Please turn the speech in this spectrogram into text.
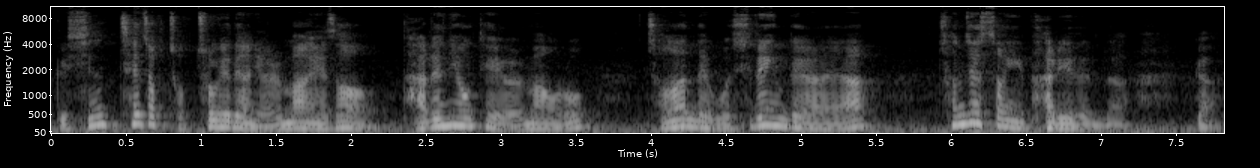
그 신체적 접촉에 대한 열망에서 다른 형태의 열망으로 전환되고 실행되어야 천재성이 발휘된다. 그러니까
